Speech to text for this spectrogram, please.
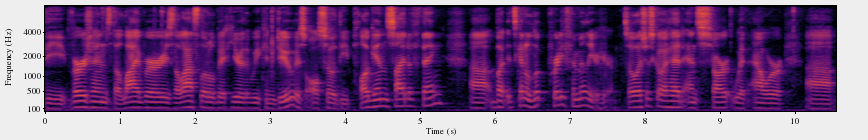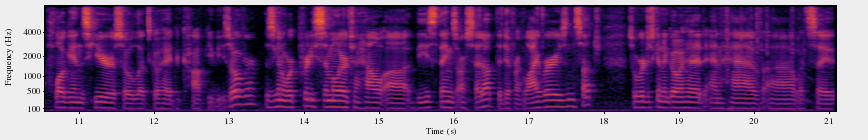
the versions, the libraries. The last little bit here that we can do is also the plugin side of thing, uh, but it's going to look pretty familiar here. So let's just go ahead and start with our uh, plugins here. So let's go ahead and copy these over. This is going to work pretty similar to how uh, these things are set up, the different libraries and such. So we're just going to go ahead and have, uh, let's say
